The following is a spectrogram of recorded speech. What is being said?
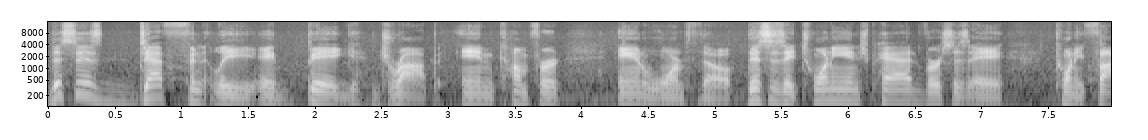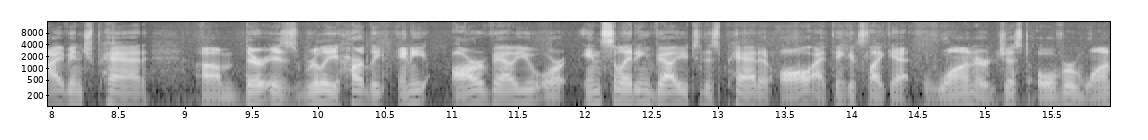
This is definitely a big drop in comfort and warmth though. This is a 20 inch pad versus a 25 inch pad. Um, there is really hardly any R value or insulating value to this pad at all. I think it's like at one or just over one,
